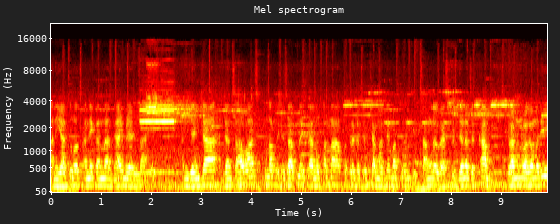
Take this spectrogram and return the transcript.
आणि यातूनच अनेकांना न्याय मिळालेला आहे. आणि ज्यांच्या ज्यांचा आवाज कुणापाशी जात नाही त्या लोकांना पत्रकारितेच्या माध्यमातून एक चांगलं व्यासपीठ देण्याचं काम ग्रामीण भागामध्ये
